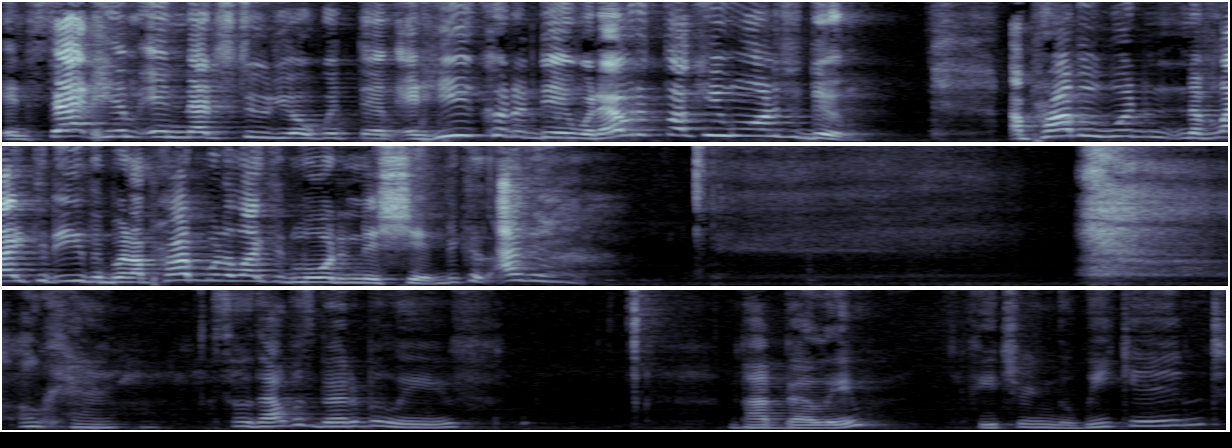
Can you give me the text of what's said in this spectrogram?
and sat him in that studio with them and he could have did whatever the fuck he wanted to do. I probably wouldn't have liked it either, but I probably would have liked it more than this shit because I Okay. So that was Better Believe by Belly featuring The Weeknd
